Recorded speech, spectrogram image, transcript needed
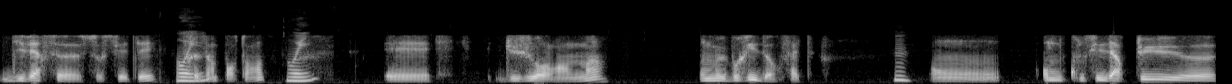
diverses sociétés Oui. très importantes Oui, et du jour au lendemain on me bride en fait Mm. on on me considère plus euh,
